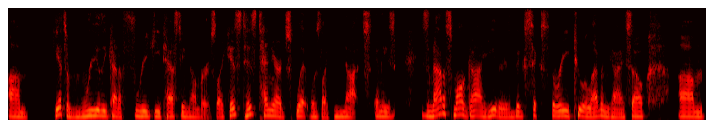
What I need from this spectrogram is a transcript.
Um, he had some really kind of freaky testing numbers. Like his his ten yard split was like nuts, and he's he's not a small guy either. He's a big six three two eleven guy. So um,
